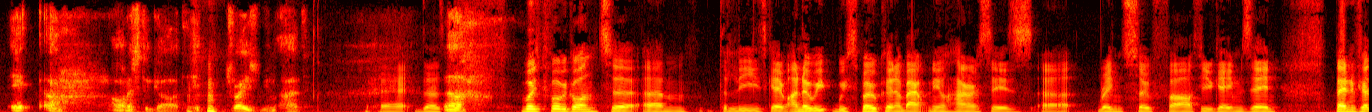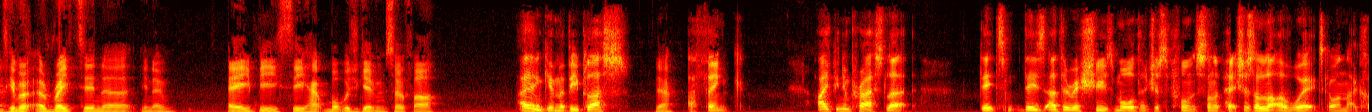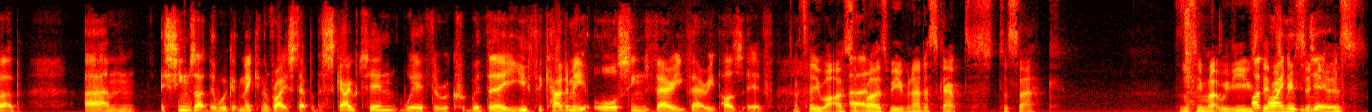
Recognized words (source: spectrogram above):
It, oh, honest to God, it drives me mad. Yeah, it does. Ugh. But before we go on to um, the Leeds game, I know we, we've spoken about Neil Harris's uh, reign so far, a few games in. Ben, if you had to give a, a rating, uh, you know, A, B, C, how, what would you give him so far? I didn't give him a B plus. Yeah. I think I've been impressed. Look, it's there's other issues more than just performance on the pitch. There's a lot of work to go on that club. Um, it seems like they were making the right step with the scouting, with the rec- with the youth academy. All seems very very positive. I'll tell you what, I was Um, surprised we even had a scout to, to sack. Doesn't seem like we've used him in recent years.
